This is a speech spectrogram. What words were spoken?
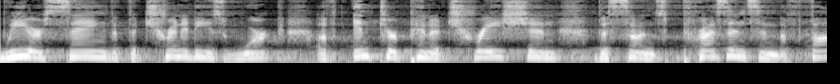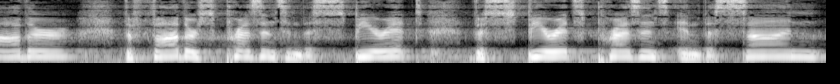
We are saying that the Trinity's work of interpenetration, the Son's presence in the Father, the Father's presence in the Spirit, the Spirit's presence in the Son,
